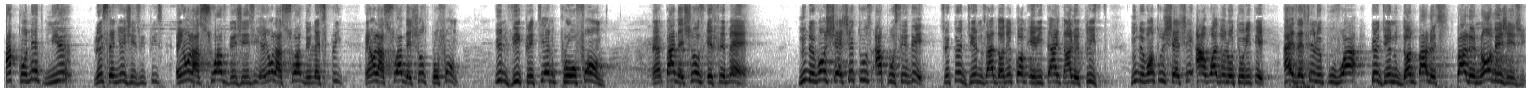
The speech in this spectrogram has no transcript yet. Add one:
à connaître mieux le Seigneur Jésus-Christ. Ayons la soif de Jésus, ayons la soif de l'Esprit, ayons la soif des choses profondes. Une vie chrétienne profonde, pas des choses éphémères. Nous devons chercher tous à posséder ce que Dieu nous a donné comme héritage dans le Christ. Nous devons tous chercher à avoir de l'autorité, à exercer le pouvoir que Dieu nous donne par le, par le nom de Jésus.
